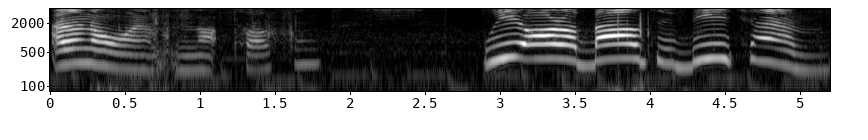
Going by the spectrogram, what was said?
I don't know why I'm not talking. We are about to beat him.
